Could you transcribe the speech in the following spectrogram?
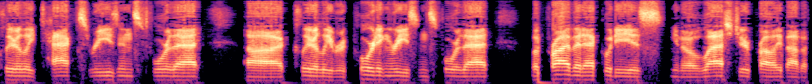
Clearly tax reasons for that, uh, clearly reporting reasons for that. But private equity is, you know, last year probably about a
